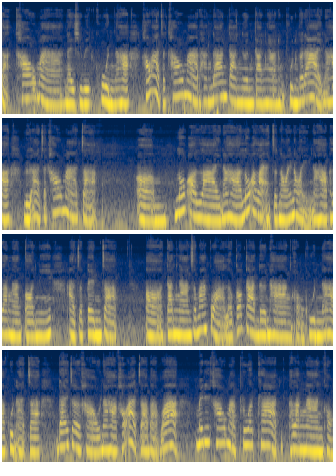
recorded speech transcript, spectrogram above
จะเข้ามาในชีวิตคุณนะคะ เขาอาจจะเข้ามาทางด้านการเงินการงานของคุณก็ได้นะคะ หรืออาจจะเข้ามาจาก โลกออนไลน์นะคะ โลกออนไลน์อาจจะน้อยหน่อยนะคะ พลังงานตอนนี้อาจจะเป็นจากการงานซะมากกว่า แล้วก็การเดินทางของคุณนะคะ คุณอาจจะได้เจอเขานะคะ เขาอาจจะแบบว่าไม่ได้เข้ามาพรวดพลาดพลังงานของ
